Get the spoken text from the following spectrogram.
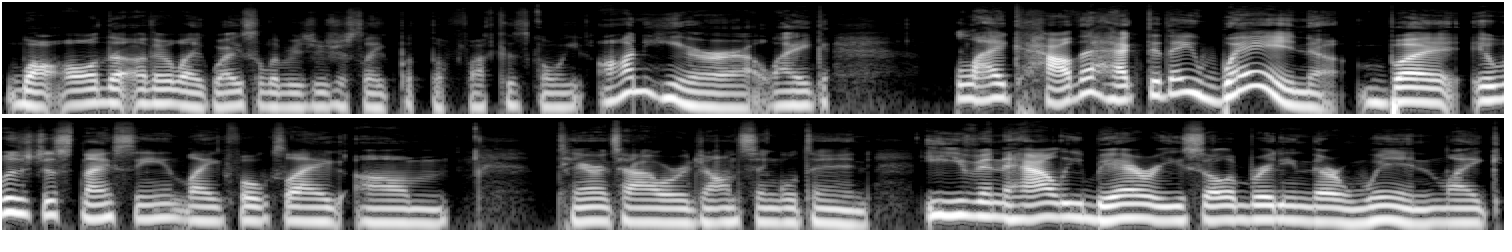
while all the other like white celebrities were just like, what the fuck is going on here? Like, like how the heck did they win? But it was just nice seeing like folks like um Terrence Howard, John Singleton, even Halle Berry celebrating their win. Like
